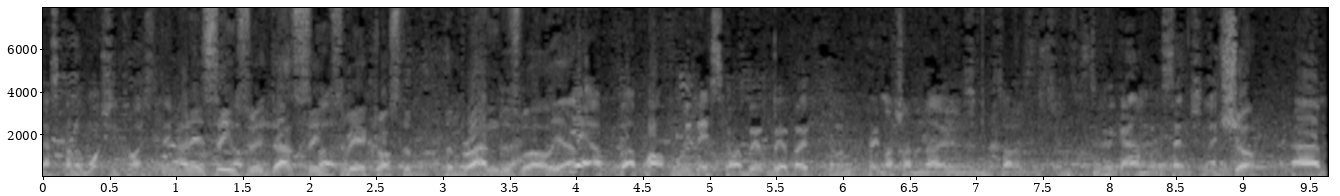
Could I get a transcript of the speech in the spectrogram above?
That's kind of what she tries to do. And it seems to, that seems to be across the, the brand as well. Yeah. Yeah, but apart from with this, kind of, we're, we're both kind of pretty much unknown and kind of took a gamble essentially. Sure. Um,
